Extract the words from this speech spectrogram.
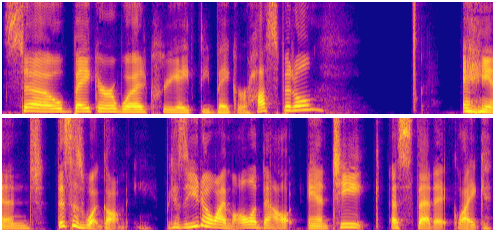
So Baker would create the Baker Hospital. And this is what got me because you know I'm all about antique aesthetic. Like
